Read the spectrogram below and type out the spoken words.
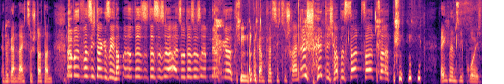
Er begann leicht zu stottern. Äh, Was, ich da gesehen habe, das, das ist, äh, also, das ist, äh, äh, Er begann plötzlich zu schreien. Äh, shit, ich hab es satt, satt, satt. Wenkman blieb ruhig.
